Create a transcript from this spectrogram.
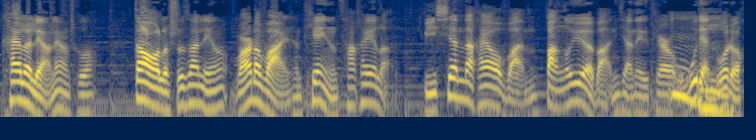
开了两辆车，到了十三陵，玩到晚上，天已经擦黑了，比现在还要晚半个月吧。你想那个天儿嗯五点多就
